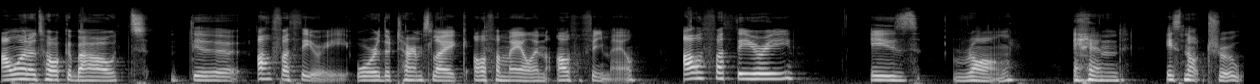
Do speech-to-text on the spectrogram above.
I want to talk about the alpha theory or the terms like alpha male and alpha female. Alpha theory is wrong and is not true.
